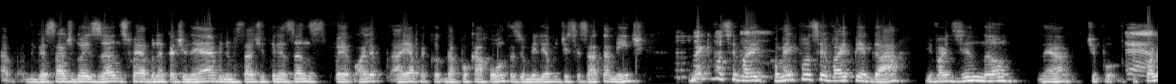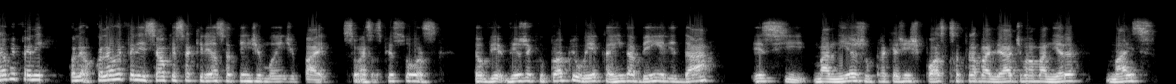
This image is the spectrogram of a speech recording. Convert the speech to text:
aniversário de dois anos foi a Branca de Neve, aniversário de três anos foi, olha, a época da Pocahontas, eu me lembro disso exatamente, como é que você vai, como é que você vai pegar e vai dizer não, né, tipo, é. Qual, é qual, é, qual é o referencial que essa criança tem de mãe e de pai? São essas pessoas. Então, veja que o próprio ECA, ainda bem, ele dá esse manejo para que a gente possa trabalhar de uma maneira mais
